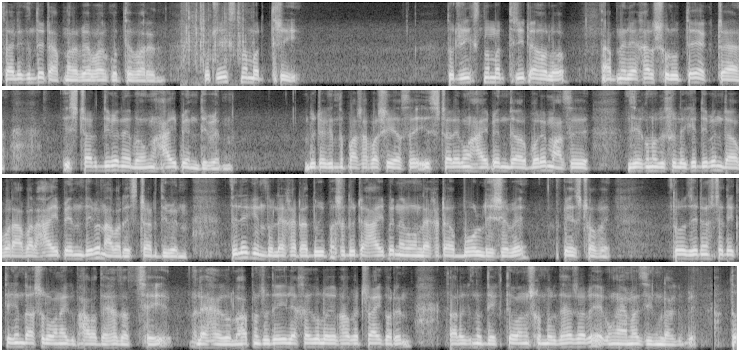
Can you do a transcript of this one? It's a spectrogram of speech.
তাহলে কিন্তু এটা আপনারা ব্যবহার করতে পারেন। তো ট্রিক্স নাম্বার থ্রি তো ট্রিক্স নাম্বার থ্রিটা হলো, আপনি লেখার শুরুতে একটা স্টার দিবেন এবং হাই পেন দিবেন। দুটা কিন্তু পাশাপাশি আছে স্টার এবং হাই পেন দেওয়ার পরে মাঝে যে কোনো কিছু লিখে দিবেন, দেওয়ার পর আবার হাই পেন দিবেন, আবার স্টার দিবেন। দিলে কিন্তু লেখাটা দুই পাশে দুইটা হাই পেন এবং লেখাটা বোল্ড হিসেবে পেস্ট হবে। তো যে জিনিসটা দেখতে কিন্তু আসলে অনেক ভালো দেখা যাচ্ছে লেখাগুলো। আপনি যদি এই লেখাগুলো এভাবে ট্রাই করেন, তাহলে কিন্তু দেখতে অনেক সুন্দর দেখা যাবে এবং অ্যামাজিং লাগবে। তো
